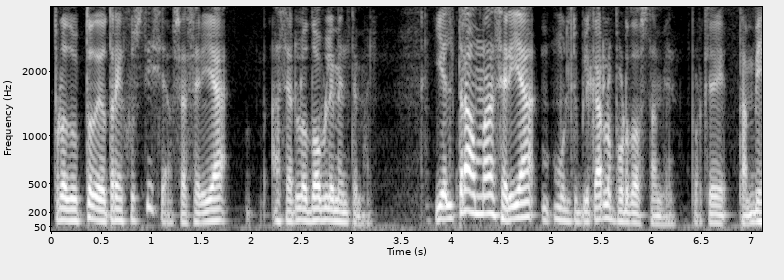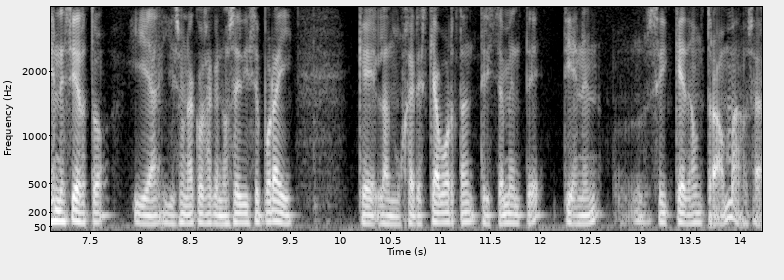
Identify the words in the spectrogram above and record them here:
producto de otra injusticia. O sea, sería hacerlo doblemente mal. Y el trauma sería multiplicarlo por dos también, porque también es cierto, y, es una cosa que no se dice por ahí, que las mujeres que abortan, tristemente, tienen, sí queda un trauma. O sea,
